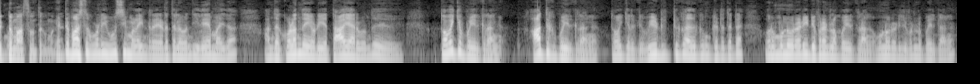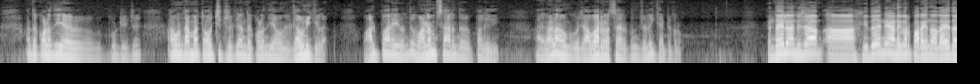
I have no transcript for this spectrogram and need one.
எட்டு மாதத்துக்கு எட்டு மாதத்துக்கு முன்னாடி. ஊசி மலைன்ற இடத்துல வந்து இதே மாதிரி தான் அந்த குழந்தையுடைய தாயார் வந்து துவைக்க போயிருக்கிறாங்க. ஆற்றுக்கு போயிருக்கிறாங்க. துவைக்கிறதுக்கு வீட்டுக்கும் அதுக்கும் கிட்டத்தட்ட ஒரு முந்நூறு அடி டிஃப்ரெண்டில் போயிருக்கிறாங்க. முந்நூறு அடி டிஃப்ரெண்ட்டில் போயிருக்காங்க. அந்த குழந்தைய கூட்டிகிட்டு அவங்க அந்த அம்மா துவைச்சிட்ருக்கு அந்த குழந்தைய அவங்க கவனிக்கலை. வால்பாறை வந்து வனம் சார்ந்த பகுதி. அதனால் அவங்க கொஞ்சம் அவேர்னஸாக இருக்குன்னு சொல்லி கேட்டுக்கிறோம். എന്തായാലും അനുജ ഇത് തന്നെയാണ് ഇവർ പറയുന്നത്. അതായത്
